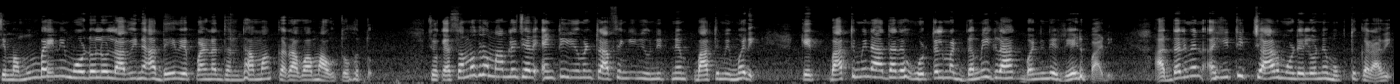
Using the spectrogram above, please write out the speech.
જેમાં મુંબઈની મોડલો લાવીને આ દેહ વેપારના ધંધામાં કરાવવામાં આવતો હતો. જોકે આ સમગ્ર મામલે જ્યારે એન્ટી હ્યુમન ટ્રાફિકિંગ યુનિટને બાતમી મળી કે બાતમીના આધારે હોટલમાં ડમી ગ્રાહક બનીને રેડ પાડી, આ દરમિયાન અહીંથી ચાર મોડેલોને મુક્ત કરાવી.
